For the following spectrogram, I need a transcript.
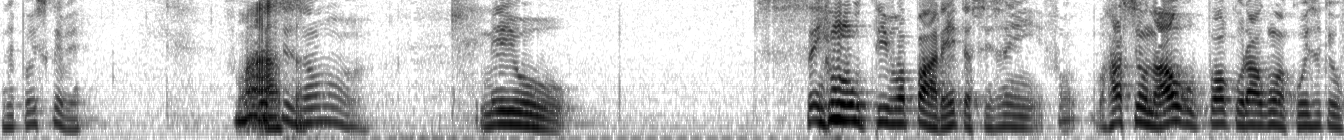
depois escrever. Foi uma Massa. decisão meio sem um motivo aparente, assim, sem racional, procurar alguma coisa que eu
